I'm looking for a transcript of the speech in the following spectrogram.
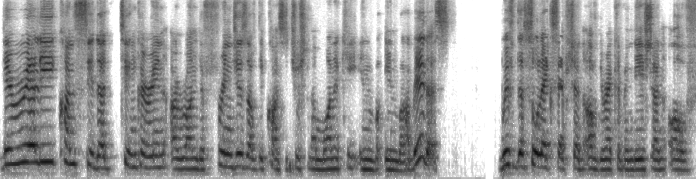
they really considered tinkering around the fringes of the constitutional monarchy in, in Barbados with the sole exception of the recommendation of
